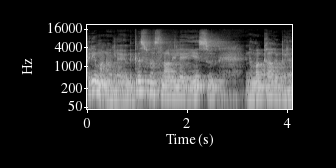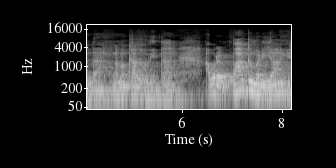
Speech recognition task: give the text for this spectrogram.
பிரியமானவர்களே இந்த கிறிஸ்மஸ் நாளில் இயேசு நமக்காக பிறந்தார் நமக்காக உதித்தார். அவரை பார்க்கும்படியாய்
